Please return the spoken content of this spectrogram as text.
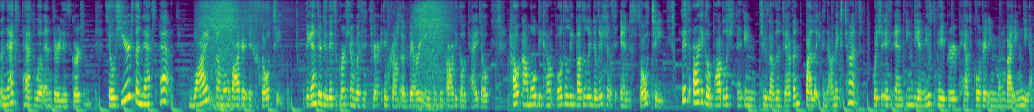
The next path will answer this question. So here's the next path. Why Amul butter is salty? The answer to this question was extracted from a very interesting article titled How Amul Become Utterly Butterly Delicious and Salty. This article published in 2007 by the Economic Times, which is an Indian newspaper headquartered in Mumbai, India.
